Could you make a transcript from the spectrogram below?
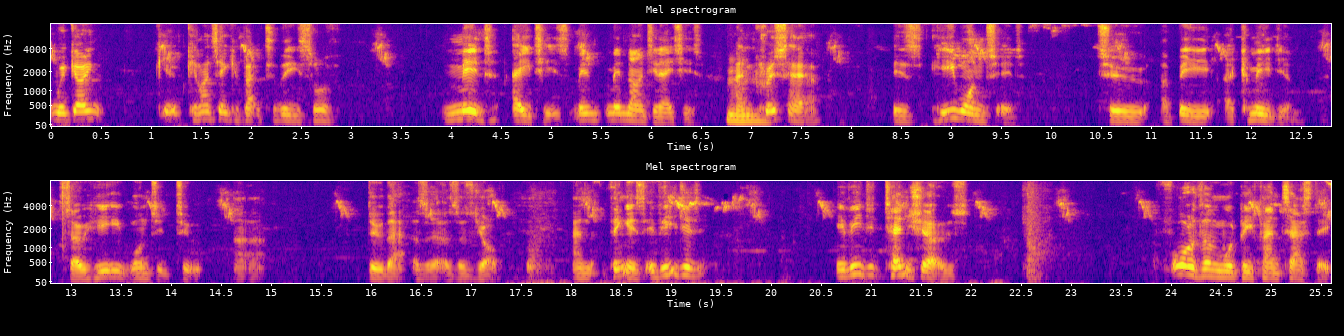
we're going. Can I take you back to the sort of mid 80s, mid mid 1980s? And Mm. Chris Hare is he wanted to uh, be a comedian, so he wanted to uh, do that as a, as a job. And thing is, if he did, if he did ten shows, four of them would be fantastic.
